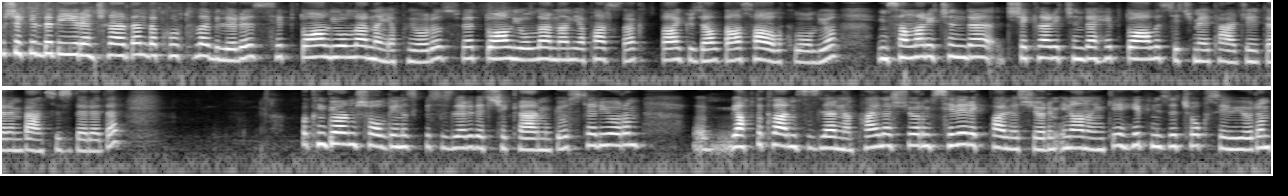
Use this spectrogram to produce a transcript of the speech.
Bu şekilde de iğrençlerden de kurtulabiliriz. Hep doğal yollarla yapıyoruz ve doğal yollarla yaparsak daha güzel, daha sağlıklı oluyor. İnsanlar için de, çiçekler için de hep doğalı seçmeyi tercih ederim ben sizlere de. Bakın görmüş olduğunuz gibi sizlere de çiçeklerimi gösteriyorum. Yaptıklarımı sizlerle paylaşıyorum. Severek paylaşıyorum. İnanın ki hepinizi çok seviyorum.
